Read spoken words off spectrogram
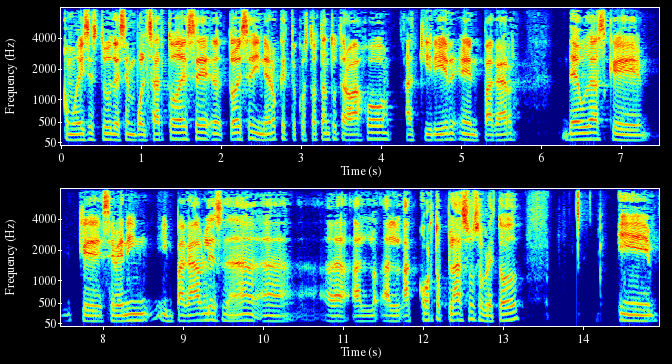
como dices tú, desembolsar todo ese, todo ese dinero que te costó tanto trabajo adquirir en pagar deudas que, que se ven impagables a, a, a, corto plazo sobre todo. ¿Y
